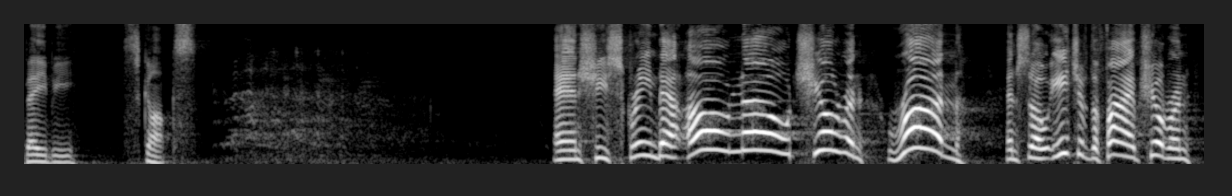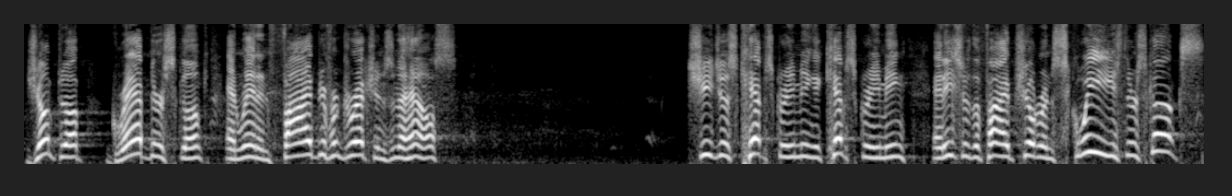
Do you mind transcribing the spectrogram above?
baby skunks. and she screamed out, Oh no, children, run! And so each of the five children jumped up, grabbed their skunk, and ran in five different directions in the house. She just kept screaming and kept screaming, and each of the five children squeezed their skunks.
